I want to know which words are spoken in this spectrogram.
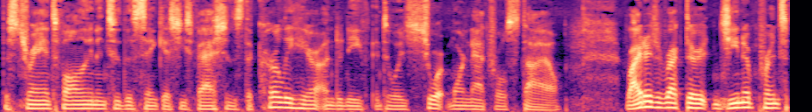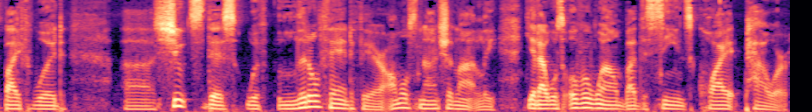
the strands falling into the sink as she fashions the curly hair underneath into a short, more natural style. Writer director Gina Prince Bythewood uh, shoots this with little fanfare, almost nonchalantly, yet I was overwhelmed by the scene's quiet power.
